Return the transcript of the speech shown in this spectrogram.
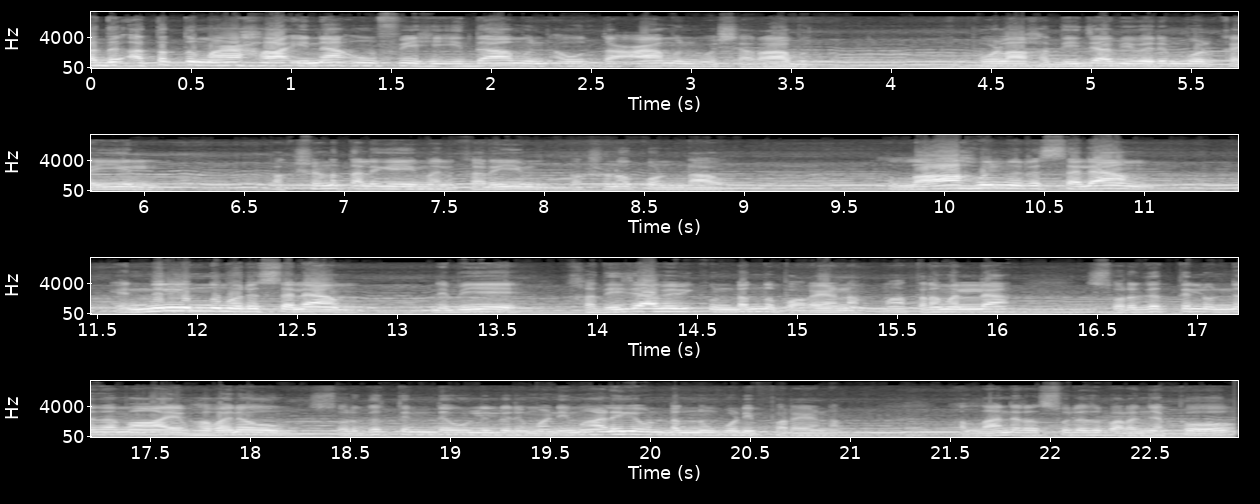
ഖദ് അത്തത്ത് മഅഹ ഇനാഉം ഫീഹി ഇദാമുൻ ഔ തആമുൻ വ ഷറാബുൻ ഇപ്പോൾ ആ ഖദീജ ബി വരുമ്പോൾ കയ്യിൽ ഭക്ഷണ തലകയും അൽ കറിയും ഭക്ഷണമൊക്കെ ഉണ്ടാവും. അള്ളാഹുവിൽ നിന്നൊരു സലാം എന്നിൽ നിന്നും ഒരു സലാം നബിയെ ഖദീജ ബിക്ക് ഉണ്ടെന്ന് പറയണം. മാത്രമല്ല സ്വർഗത്തിൽ ഉന്നതമായ ഭവനവും സ്വർഗത്തിന്റെ ഉള്ളിൽ ഒരു മണിമാളിക ഉണ്ടെന്നും കൂടി പറയണം. അള്ളാഹിന്റെ റസൂൽ അത് പറഞ്ഞപ്പോൾ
